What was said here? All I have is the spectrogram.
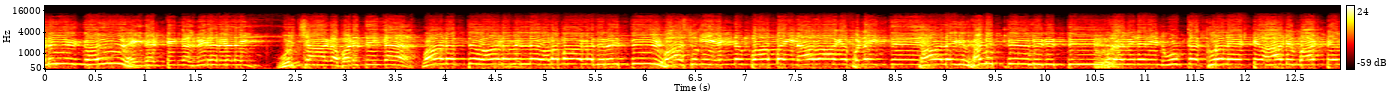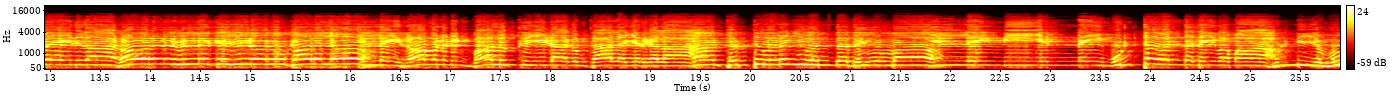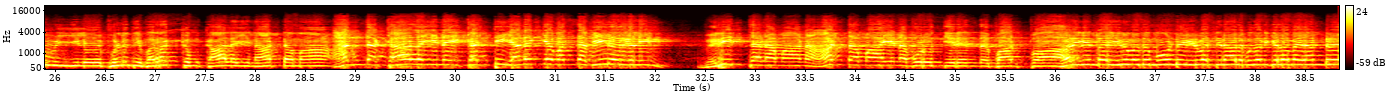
அடியுங்கள் கைதட்டுங்கள் வீரர்களை. உற்சாகப்படுத்துங்கள் வானத்து வானவில்லை வடமாக நிறைத்து வாசுகி என்னும் பாம்பை நாராக பிணைத்து காலையில் கழுத்தில் விதித்து உறவினரின் ஊக்க குரலேட்டு ஆடு மாட்டவே இதுதான். ராவணனின் வில்லுக்கு ஈடாகும் காளையா? இல்லை ராவணனின் வாளுக்கு ஈடாகும் காலையர்களா நான் தொட்டு வணங்கி வந்த தெய்வமா? இல்லை நீ என்னை முட்ட வந்த தெய்வமா? புண்ணிய பூமியிலே புழுதி பறக்கும் காளையின் ஆட்டமா? அந்த காளையினை கட்டி அணைக்க வந்த வீரர்களின் வெறித்தனமான ஆட்டமா என பொறுத்திருந்து பார்ப்பார். வருகின்ற இருபது மூன்று இருபத்தி நாலு புதன்கிழமை அன்று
